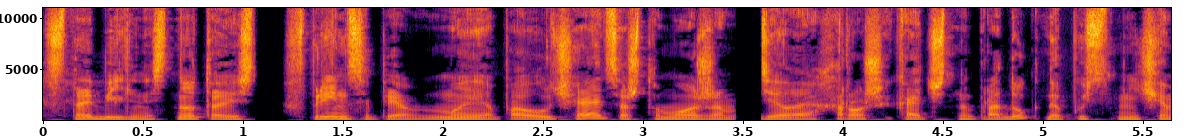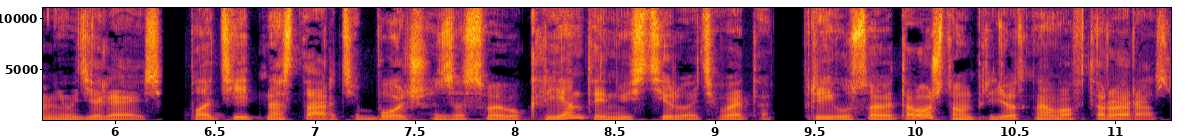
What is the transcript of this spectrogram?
Стабильность. Ну, то есть, в принципе, мы, получается, что можем, делая хороший качественный продукт, допустим, ничем не выделяясь, платить на старте больше за своего клиента, инвестировать в это, при условии того, что он придет к нам во второй раз.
